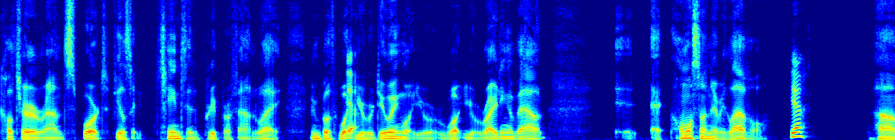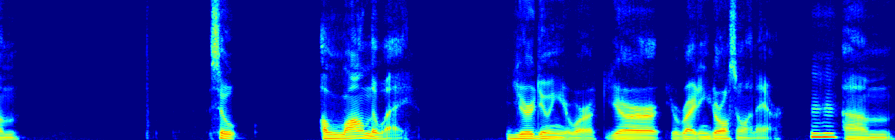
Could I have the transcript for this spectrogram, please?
culture around sports feels like changed in a pretty profound way. I mean, both what Yeah. you were doing, what you were, what you were writing about, it, it- almost on every level. Yeah. Um, so along the way, you're doing your work, you're you're writing, you're also on air, Mm-hmm. um,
